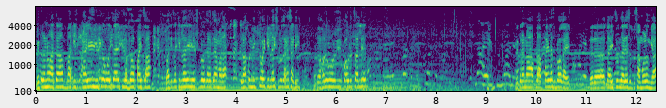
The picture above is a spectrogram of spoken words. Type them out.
मित्रांनो, आहे. आता बाकी काही मित्र बोलत आहेत की धबधबा पाहायचा बाकीचा किल्ला एक्सप्लोर करायचा आहे मला तर आपण निघतोय किल्ला एक्सप्लोर करण्यासाठी. तर हळूहळू पावलं चालले आहेत मित्रांनो आपला पहिलाच ब्लॉग आहे. तर काही चूक झाली असेल तर सांभाळून घ्या.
